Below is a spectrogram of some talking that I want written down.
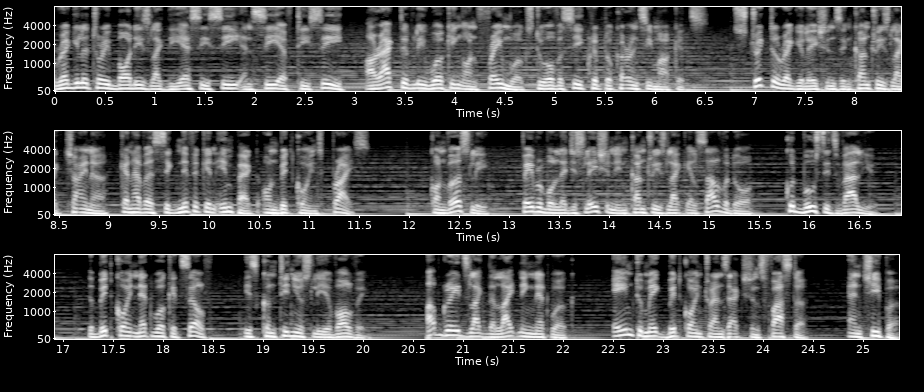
regulatory bodies like the SEC and CFTC are actively working on frameworks to oversee cryptocurrency markets. Stricter regulations in countries like China can have a significant impact on Bitcoin's price. Conversely, favorable legislation in countries like El Salvador could boost its value. The Bitcoin network itself is continuously evolving. Upgrades like the Lightning Network aim to make Bitcoin transactions faster and cheaper.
